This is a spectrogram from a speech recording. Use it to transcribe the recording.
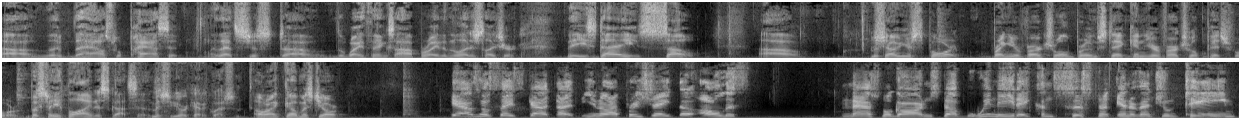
uh, the the House will pass it. That's just uh, the way things operate in the legislature these days. So. Uh, Show your support. Bring your virtual broomstick and your virtual pitchfork. But be polite, as Scott says. Mr. York had a question. All right, go, Mr. York. Yeah, I was gonna say, Scott. I, you know, I appreciate uh, all this National Guard and stuff, but we need a consistent intervention team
